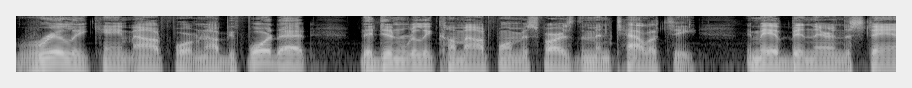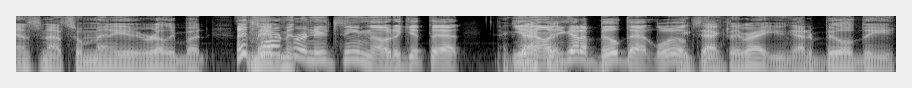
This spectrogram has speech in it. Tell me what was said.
really came out for them. Now, before that, they didn't really come out for them as far as the mentality. They may have been there in the stands, not so many really, but it's hard been- for a new team though to get that. You know, you got to build that loyalty. Exactly right. You got to build the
